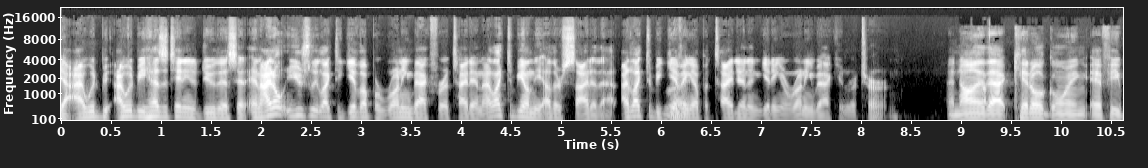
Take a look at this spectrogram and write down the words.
yeah, I would be I would be hesitating to do this. And, and I don't usually like to give up a running back for a tight end. I like to be on the other side of that. I'd like to be giving Right. up a tight end and getting a running back in return. And not only that, Kittle going if he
